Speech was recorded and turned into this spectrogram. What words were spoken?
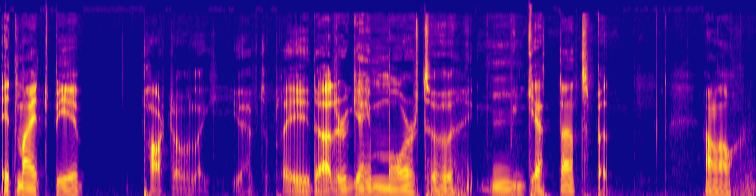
it might be a part of like you have to play the other game more to Mm. get that but i don't know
